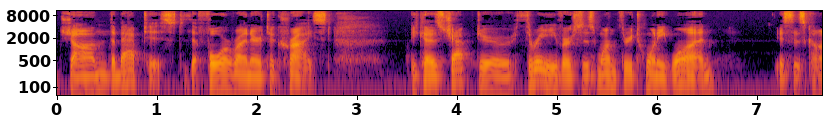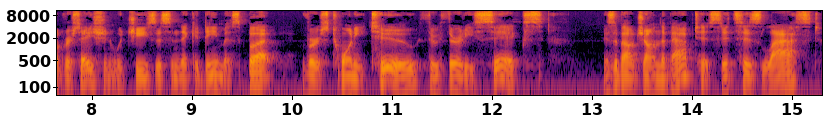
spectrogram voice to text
John the Baptist, the forerunner to Christ because chapter 3, verses 1 through 21 is this conversation with Jesus and Nicodemus. But verse 22 through 36 is about John the Baptist. It's his last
